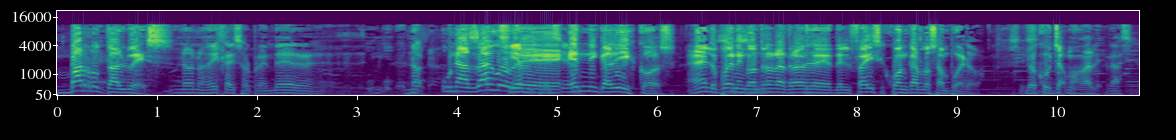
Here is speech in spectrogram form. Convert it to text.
Barro tal vez. No nos deja de sorprender un hallazgo de Étnica Discos. Lo pueden encontrar a través del Face Juan Carlos Lo escuchamos, dale. Gracias.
